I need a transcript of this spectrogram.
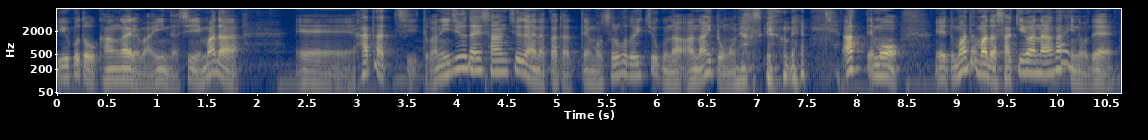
いうことを考えればいいんだし、まだ、えー、20歳とか20代、30代の方ってもうそれほど1億なないと思いますけどね。あっても、えっ、ー、と、まだまだ先は長いので、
